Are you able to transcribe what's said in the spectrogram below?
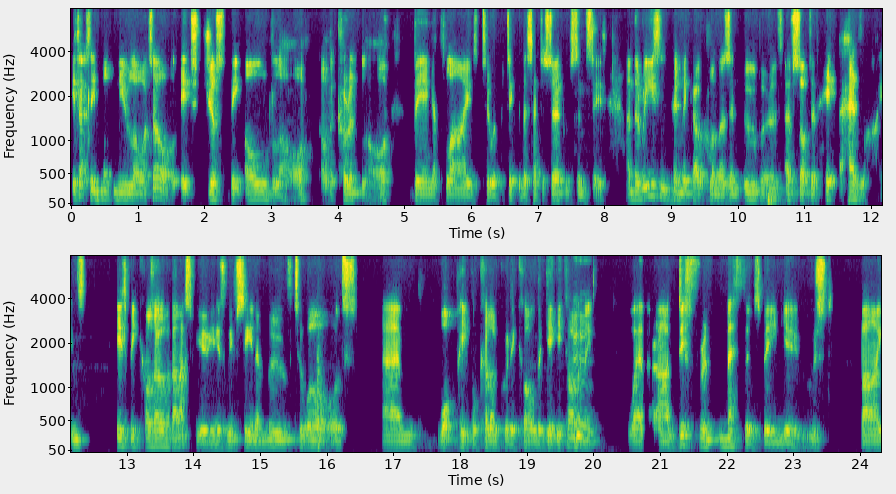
it's actually not new law at all. It's just the old law or the current law being applied to a particular set of circumstances. And the reason Pimlico Plumbers and Uber have, have, sort of hit the headlines is because over the last few years, we've seen a move towards um, what people colloquially call the gig economy, mm. Where there are different methods being used by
